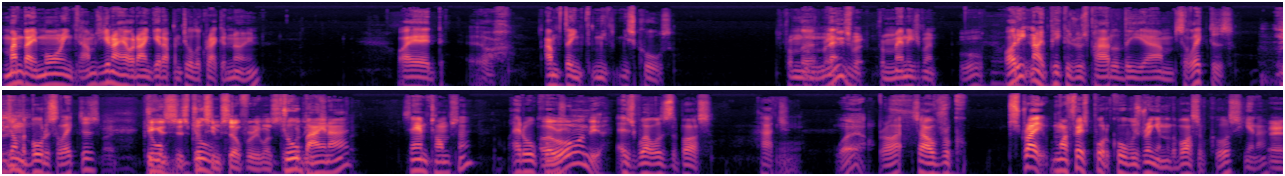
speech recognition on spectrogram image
Monday morning comes. You know how I don't get up until the crack of noon. I had oh, umpteenth mi- missed calls from the From management. From management. Oh, I didn't know Pickers was part of the um, selectors. He's on the board of selectors. Pickers Jewel- just puts Jewel- himself where he wants to Jewel put himself. Baynard, Sam Thompson had all Oh, they're calls, all under you. as well as the boss, Hutch. Wow. Right. So I've rec- straight. My first port of call was ringing to the boss, of course. You know, Yeah.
